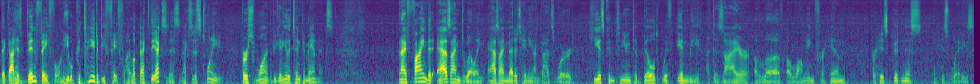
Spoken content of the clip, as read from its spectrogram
that God has been faithful and he will continue to be faithful, I look back to the Exodus, Exodus 20, verse 1, the beginning of the Ten Commandments. And I find that as I'm dwelling, as I'm meditating on God's word, he is continuing to build within me a desire, a love, a longing for him, for his goodness and his ways.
